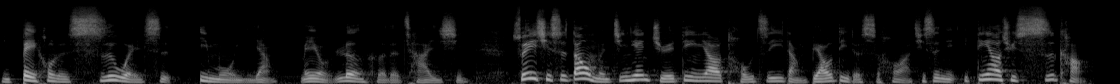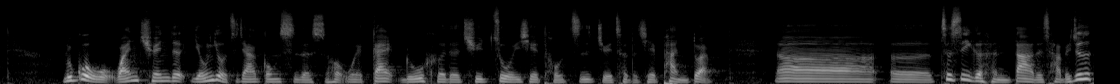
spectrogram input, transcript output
你背后的思维是一模一样，没有任何的差异性。所以，其实当我们今天决定要投资一档标的的时候啊，其实你一定要去思考，如果我完全的拥有这家公司的时候，我该如何的去做一些投资决策的一些判断。那呃，这是一个很大的差别，就是。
